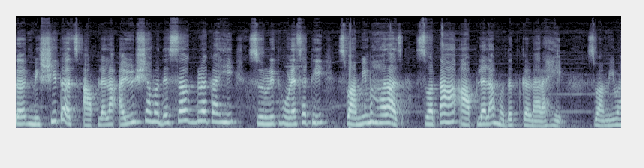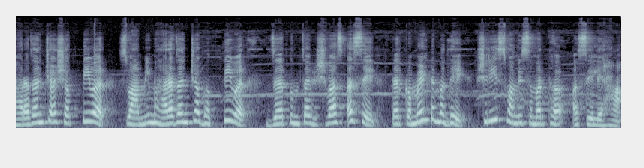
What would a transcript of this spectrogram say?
तर निश्चितच आपल्याला आयुष्यामध्ये सगळं काही सुरळीत होण्यासाठी स्वामी महाराज स्वतः आपल्याला मदत करणार आहे. स्वामी महाराजांच्या शक्तीवर स्वामी महाराजांच्या भक्तीवर जर तुमचा विश्वास असेल तर कमेंटमध्ये श्री स्वामी समर्थ असे लिहा.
